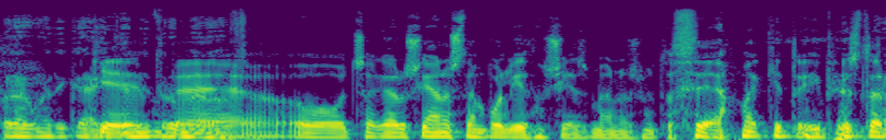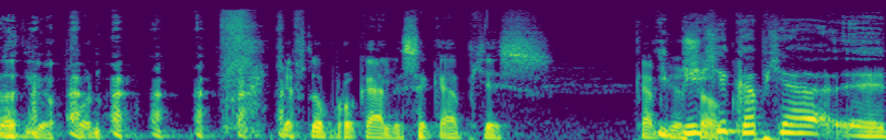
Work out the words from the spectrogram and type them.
πραγματικά και, ήταν τρομερό ε, Ο Τσαγκαρουσιάνος ήταν πολύ ενθουσιασμένος με το θέαμα και το είπε στο ραδιόφωνο. και αυτό προκάλεσε κάποιες υπήρχε σοκ. κάποια ε,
